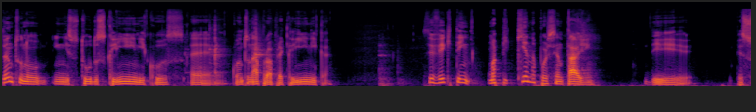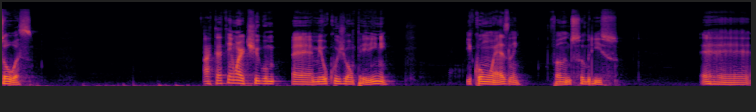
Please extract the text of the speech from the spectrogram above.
tanto no, em estudos clínicos, é, quanto na própria clínica, você vê que tem uma pequena porcentagem de pessoas. Até tem um artigo é, meu com o João Perini e com o Wesley falando sobre isso. É,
